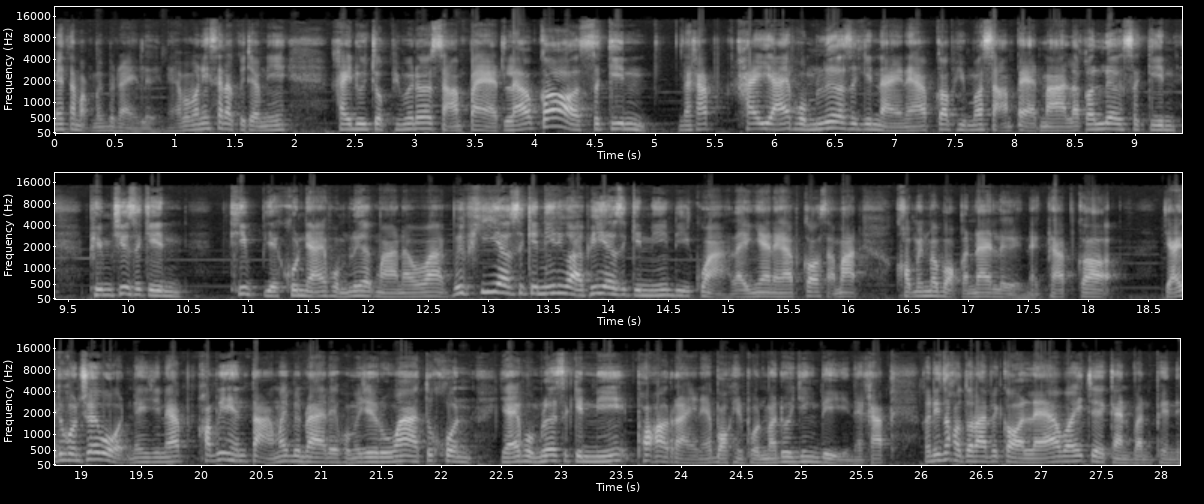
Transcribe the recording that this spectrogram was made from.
ไม่สมัครไม่เป็นไรเลยนะครับประมาณนี้สำหรับกิจกรรมนี้ใครดูจบพิมพ์ด้วย38 แล้วก็สกิน นะครับใครอยากให้ผมเลือกสกินไหนนะครับก็พิมพ์ว่า 38 มาแล้วก็เลือกสกิน พิมพ์ชื่อสกินที่อยากคุณอยากให้ผมเลือกมานะว่าพี่เอาสกินนี้ดีกว่าพี่เอาสกินนี้ดีกว่าอะไรเงี้ยนะครับก็สามารถคอมเมนต์มาบอกกันได้เลยนะครับก็อยากให้ทุกคนช่วยโหวตในจริงนะครับความคิดเห็นต่างไม่เป็นไรเลย ผมจะรู้ว่าทุกคนอยากให้ผมเลือกสกินนี้เพราะอะไรนะบอกเหตุผลมาด้วยยิ่งดีนะครับคราวนี้ต้องขอตัวลาไปก่อนแล้วไว้เจอกันวันเพ็ญใน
